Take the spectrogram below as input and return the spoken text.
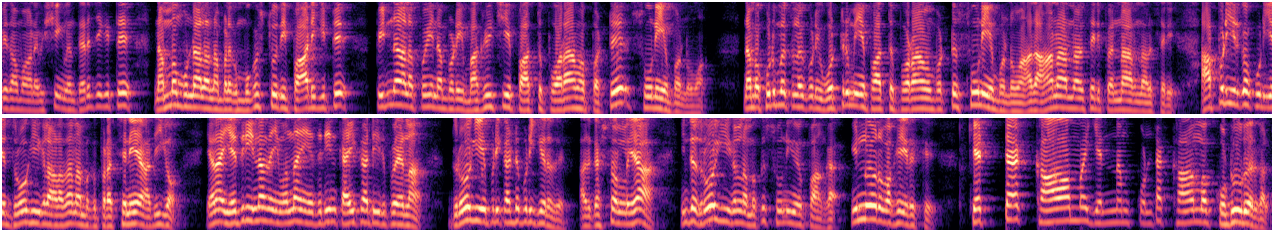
விதமான விஷயங்களும் தெரிஞ்சுக்கிட்டு நம்ம முன்னால் நம்மளுக்கு முகஸ்துதி பாடிக்கிட்டு பின்னால் போய் நம்மளுடைய மகிழ்ச்சியை பார்த்து பொறாமப்பட்டு சூனியம் பண்ணுவான். நம்ம குடும்பத்தில் இருக்கக்கூடிய ஒற்றுமையை பார்த்து பொறாமப்பட்டு சூனியம் பண்ணுவோம். அது ஆணாக இருந்தாலும் சரி பெண்ணாக இருந்தாலும் சரி. அப்படி இருக்கக்கூடிய துரோகிகளால் தான் நமக்கு பிரச்சனையே அதிகம். ஏன்னா எதிரினா இவன் தான் எதிரின்னு கை காட்டிட்டு போயிடலாம். துரோகி எப்படி கண்டுபிடிக்கிறது? அது கஷ்டம் இல்லையா? இந்த துரோகிகள் நமக்கு சூனியம் வைப்பாங்க. இன்னொரு வகை இருக்குது கெட்ட காம எண்ணம் கொண்ட காம கொடூரர்கள்.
